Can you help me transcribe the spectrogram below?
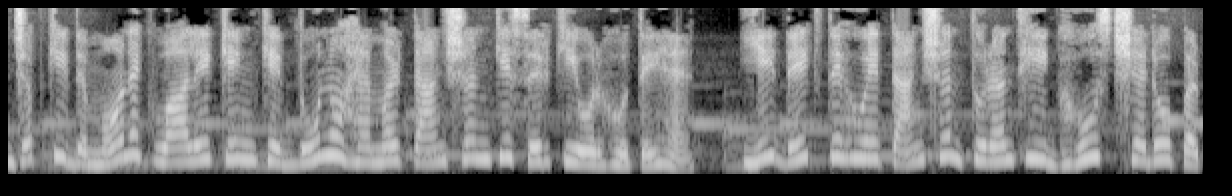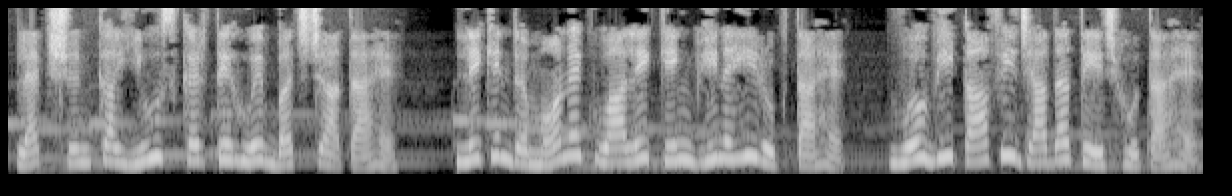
जबकि डेमोनिक वाले किंग के दोनों हैमर टेंशन के सिर की ओर होते हैं। ये देखते हुए टेंशन तुरंत ही घोस्ट शेडो पर परप्लेक्शन का यूज़ करते हुए बच जाता है। लेकिन डेमोनिक वाले किंग भी नहीं रुकता है, वो भी काफ़ी ज़्यादा तेज होता है।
